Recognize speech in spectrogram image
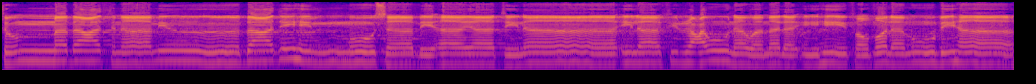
ثم بعثنا من بعدهم موسى بآياتنا إلى فرعون وملئه فظلموا بها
